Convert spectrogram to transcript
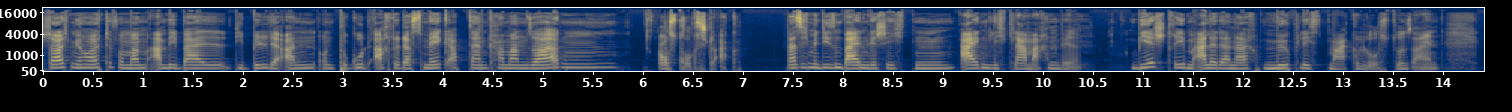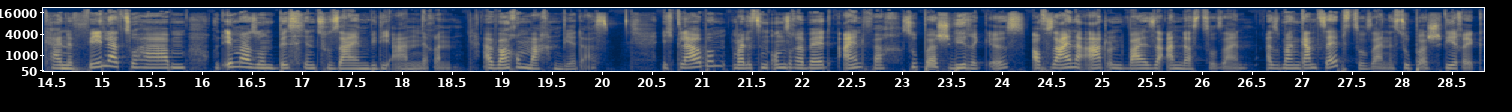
schaue ich mir heute von meinem Ambiball die Bilder an und begutachte das Make-up, dann kann man sagen, ausdrucksstark. Was ich mit diesen beiden Geschichten eigentlich klar machen will. Wir streben alle danach, möglichst makellos zu sein, keine Fehler zu haben und immer so ein bisschen zu sein wie die anderen. Aber warum machen wir das? Ich glaube, weil es in unserer Welt einfach super schwierig ist, auf seine Art und Weise anders zu sein. Also man ganz selbst zu sein, ist super schwierig.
